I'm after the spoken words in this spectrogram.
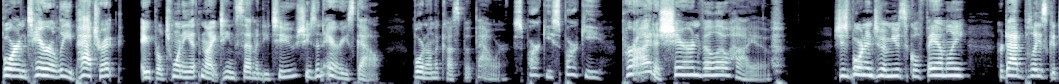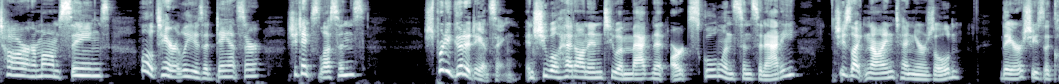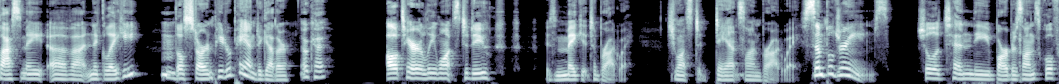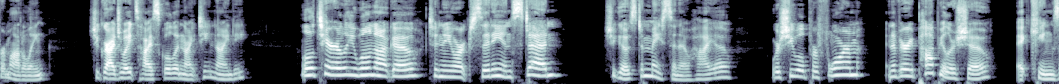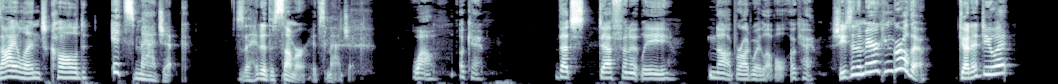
Born Tara Lee Patrick, April 20th, 1972, she's an Aries gal, born on the cusp of power. Sparky, Sparky. Pride of Sharonville, Ohio. She's born into a musical family. Her dad plays guitar, her mom sings. Little Tara Lee is a dancer. She takes lessons. She's pretty good at dancing, and she will head on into a magnet art school in Cincinnati. She's like nine, ten years old. There, she's a classmate of uh, Nick Lachey. Hmm. They'll star in Peter Pan together. Okay. All Tara Lee wants to do is make it to Broadway. She wants to dance on Broadway. Simple dreams. She'll attend the Barbizon School for Modeling. She graduates high school in 1990. Little Lee will not go to New York City. Instead, she goes to Mason, Ohio, where she will perform in a very popular show at Kings Island called It's Magic. This is the hit of the summer. It's Magic. Wow. Okay. That's definitely not Broadway level. Okay. She's an American girl, though. Gonna do it.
